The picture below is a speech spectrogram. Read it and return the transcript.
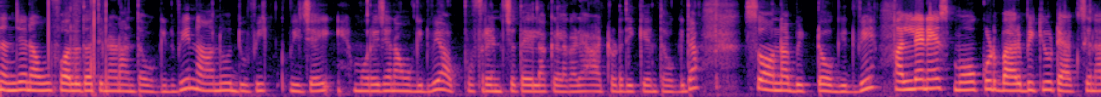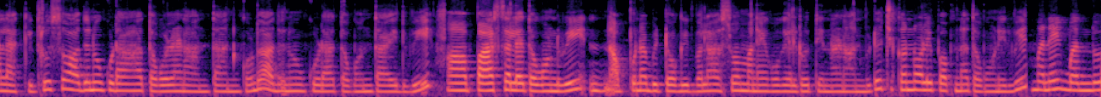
ಸಂಜೆ ನಾವು ಫಾಲೋದ ತಿನ್ನೋಣ ಅಂತ ಹೋಗಿದ್ವಿ. ನಾನು, ದುವಿಕ್, ವಿಜಯ್ ಮೂರೇ ಜನ ಹೋಗಿದ್ವಿ. ಅಪ್ಪು ಫ್ರೆಂಡ್ಸ್ ಜೊತೆ ಎಲ್ಲ ಕೆಳಗಡೆ ಆಟೋಡೋದಕ್ಕೆ ಅಂತ ಹೋಗಿದ್ದ. ಸೊ ಅವನ್ನ ಬಿಟ್ಟು ಹೋಗಿದ್ವಿ. ಅಲ್ಲೇ ಸ್ಮೋಕ್ಡ್ ಬಾರ್ಬಿಕ್ಯೂ ಟ್ಯಾಕ್ಸಿನಲ್ಲಿ ಹಾಕಿದ್ರು. ಸೊ ಅದನ್ನು ಕೂಡ ತಗೊಳ್ಳೋಣ ಅಂತ ಅಂದ್ಕೊಂಡು ಅದನ್ನು ಕೂಡ ತಗೊತಾ ಇದ್ವಿ. ಪಾರ್ಸಲ್ಲೇ ತಗೊಂಡ್ವಿ. ಅಪ್ಪನ ಬಿಟ್ಟು ಹೋಗಿದ್ವಲ್ಲ ಸೊ ಮನೆಗೆ ಹೋಗಿ ಎಲ್ಲರೂ ತಿನ್ನೋಣ ಅಂದ್ಬಿಟ್ಟು ಚಿಕನ್ ಲಾಲಿಪಾಪ್ನ ತೊಗೊಂಡಿದ್ವಿ. ಮನೆಗೆ ಬಂದು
